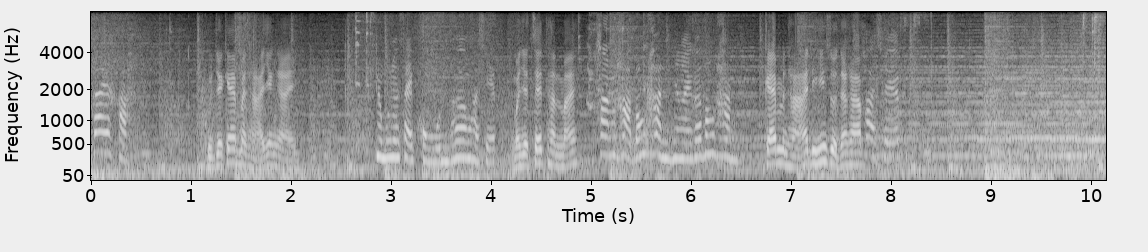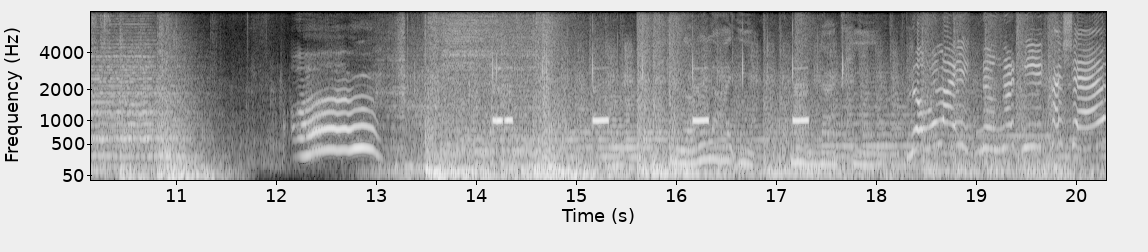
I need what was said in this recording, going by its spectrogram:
ใช่ค่ะ คุณจะแก้ปัญหายังไง เดี๋ยวบุญจะใส่ผงบุญเพิ่มค่ะเชฟ มันจะเซ็ตทันไหม ทันค่ะต้องทันยังไงก็ต้องทัน แก้ปัญหาให้ดีที่สุดนะครับ ค่ะเชฟเออเหลือเวลาอีก1นาที เหลือเวลาอีก1นาทีค่ะเชฟ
